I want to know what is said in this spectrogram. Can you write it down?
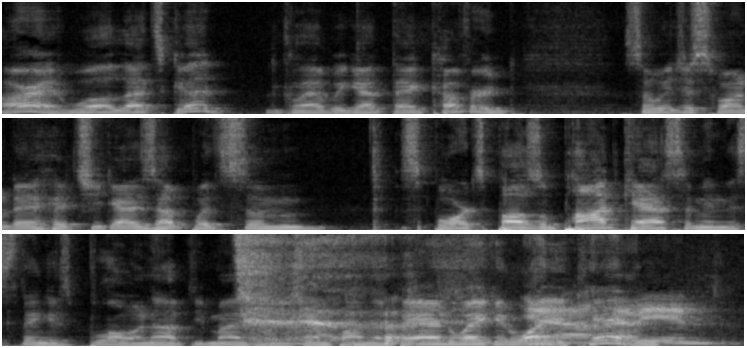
All right. Well, that's good. Glad we got that covered. So we just wanted to hit you guys up with some sports puzzle podcasts. I mean, this thing is blowing up. You might as well jump on the bandwagon while yeah, you can. I mean,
